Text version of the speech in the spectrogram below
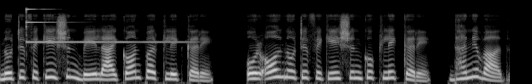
नोटिफिकेशन बेल आइकॉन पर क्लिक करें और ऑल नोटिफिकेशन को क्लिक करें। धन्यवाद।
